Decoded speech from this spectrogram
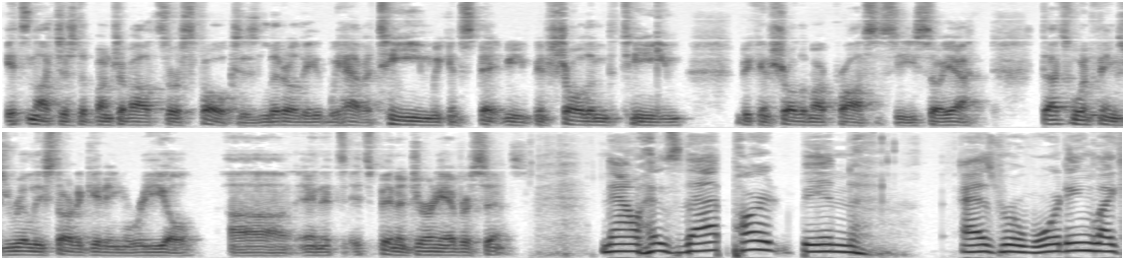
it's not just a bunch of outsourced folks. Is literally we have a team. We can we can show them the team. We can show them our processes. So yeah, that's when things really started getting real, uh, and it's it's been a journey ever since. Now, has that part been as rewarding. Like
